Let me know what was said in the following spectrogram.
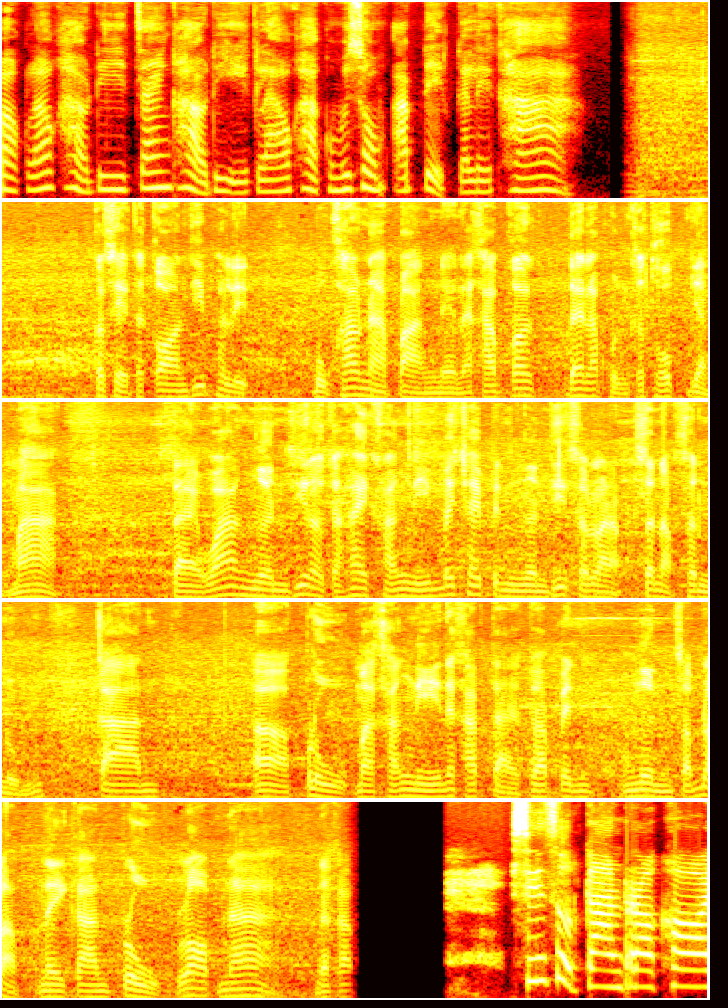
บอกเล่าข่าวดีแจ้งข่าวดีอีกแล้วค่ะ คุณผู้ชมอัปเดตกันเลยค่ะ เกษตรกรที่ผลิตปลูกข้าวนาปังเนี่ยนะครับ ก็ได้รับผลกระทบอย่างมาก แต่ว่าเงินที่เราจะให้ครั้งนี้ไม่ใช่เป็นเงินที่สนับสนับสนุนการปลูกมาครั้งนี้นะครับ แต่จะเป็นเงินสำหรับในการปลูกรอบหน้านะครับ สิ้นสุดการรอคอย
